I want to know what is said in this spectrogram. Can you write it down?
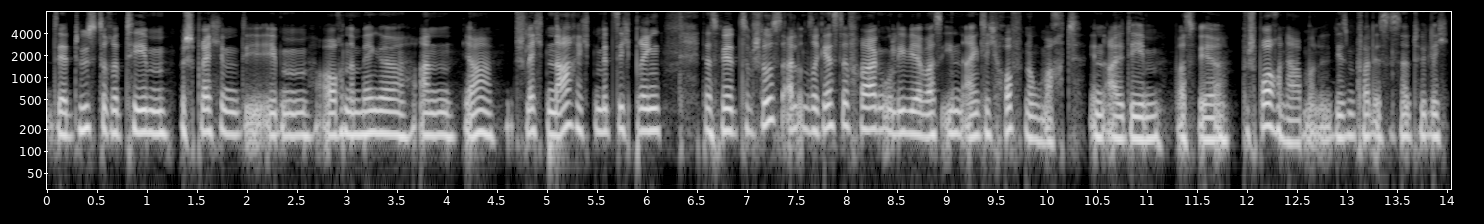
sehr düstere Themen besprechen, die eben auch eine Menge an ja, schlechten Nachrichten mit sich bringen, dass wir zum Schluss all unsere Gäste fragen, Olivia, was ihnen eigentlich Hoffnung macht in all dem, was wir besprochen haben. Und in diesem Fall ist es natürlich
